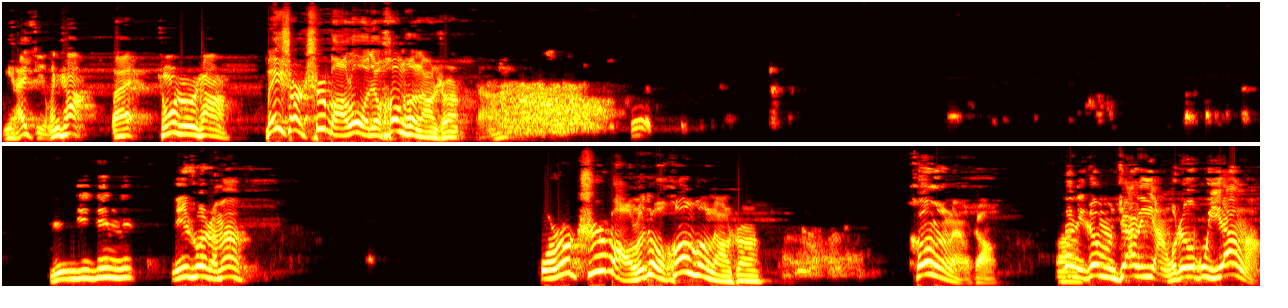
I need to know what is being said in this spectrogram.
你还喜欢唱？哎，什么时候唱？没事儿吃饱了我就哼哼两声。您您您您您说什么？我说吃饱了就哼哼两声。哼哼两声。那你跟我们家里养活这个不一样啊，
